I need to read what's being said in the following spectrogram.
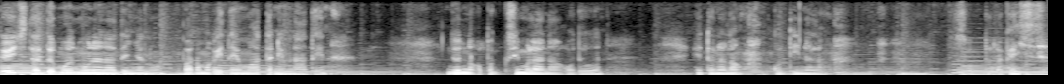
Guys, dadamuhan muna natin yan no, para makita yung mga tanim natin. Doon nakapagsimula na ako doon. Ito na lang, kunti na lang. So, tara guys.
